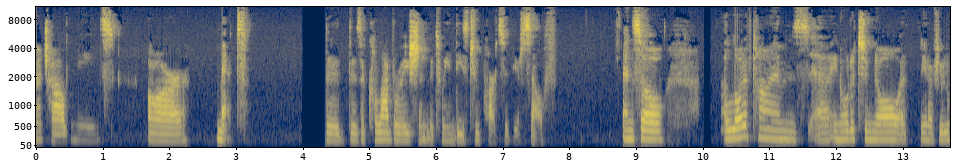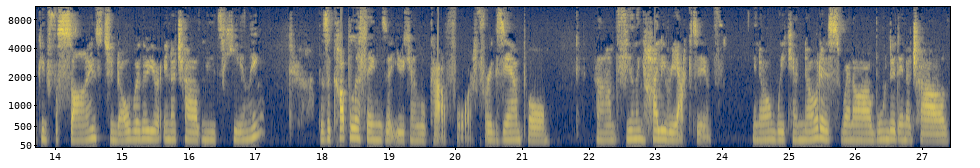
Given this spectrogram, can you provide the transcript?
your child needs are met. The, there's a collaboration between these two parts of yourself. And so, a lot of times, uh, in order to know, you know, if you're looking for signs to know whether your inner child needs healing, there's a couple of things that you can look out for. For example, um, feeling highly reactive. You know, we can notice when our wounded inner child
